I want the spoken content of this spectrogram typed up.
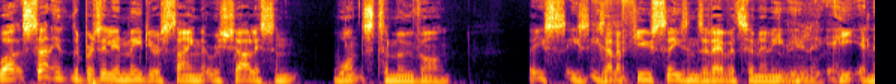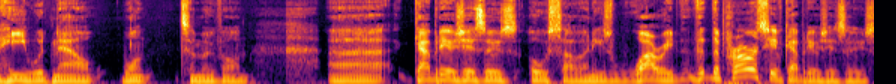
Well, certainly the Brazilian media is saying that Richarlison wants to move on. But he's, he's, he's had a few seasons at Everton, and he, Really? he and he would now want to move on. Uh, Gabriel Jesus also, and he's worried. The, the priority of Gabriel Jesus,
